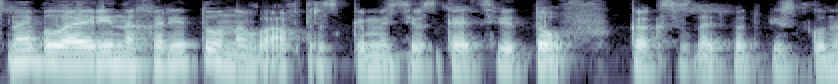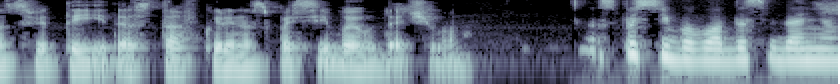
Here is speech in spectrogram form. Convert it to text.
С нами была Ирина Харитонова, авторская мастерская цветов. Как создать подписку на цветы и доставку. Ирина, спасибо и удачи вам. Спасибо, Влад, до свидания.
